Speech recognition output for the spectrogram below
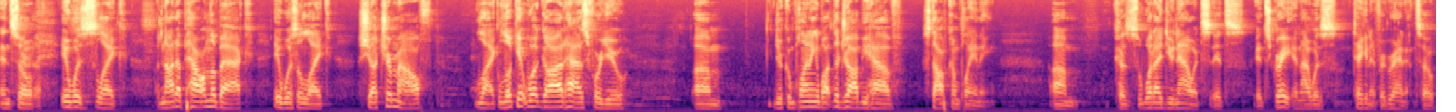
And so it was like not a pat on the back. It was a like, shut your mouth. Like, look at what God has for you. Um, you're complaining about the job you have. Stop complaining. Because what I do now, it's it's it's great, and I was taking it for granted. So,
